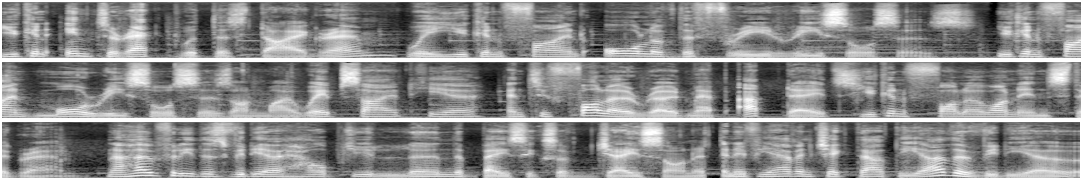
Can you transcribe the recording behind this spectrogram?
You can interact with this diagram where you can find all of the free resources. You can find more resources on my website here, and to follow roadmap updates, you can follow on Instagram. Now, hopefully this video helped you learn the basics of JSON, and if you haven't checked out the other video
